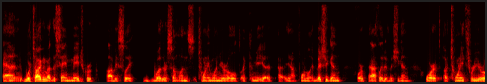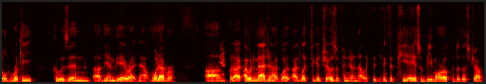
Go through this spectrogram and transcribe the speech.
And we're talking about the same age group, obviously, whether someone's 21 year old like Camille, uh, you know, formerly at Michigan or athlete at Michigan, or a 23 year old rookie who is in uh, the NBA right now, whatever. Um, yeah. But I, I, would imagine I, would like to get Joe's opinion on that. Like, the, you think the PAs would be more open to this, Joe?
